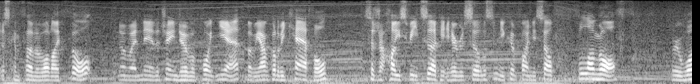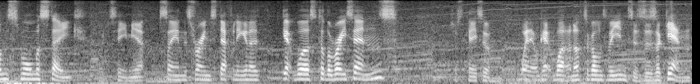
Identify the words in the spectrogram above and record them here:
Just confirming what I thought. Nowhere near the changeover point yet, but we have got to be careful. Such a high-speed circuit here at Silverstone, you could find yourself flung off through one small mistake. Good team, yeah. Saying this rain's definitely going to get worse till the race ends. Just a case of when it'll get wet enough to go into the inters. As again,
